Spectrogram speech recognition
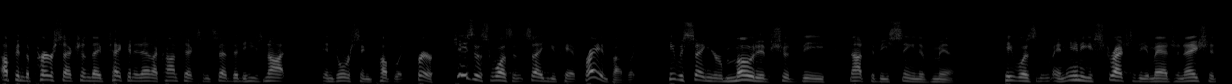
up in the prayer section, they've taken it out of context and said that he's not endorsing public prayer. Jesus wasn't saying you can't pray in public. He was saying your motive should be not to be seen of men. He wasn't, in any stretch of the imagination,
